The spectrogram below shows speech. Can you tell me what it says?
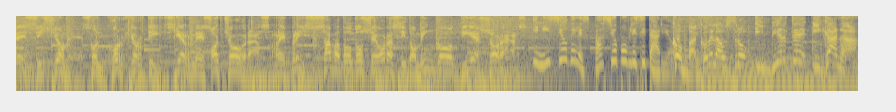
Decisiones con Jorge Ortiz. Viernes 8 horas. Reprise sábado 12 horas y domingo 10 horas. Inicio del espacio publicitario. Con Banco del Austro, invierte y gana.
